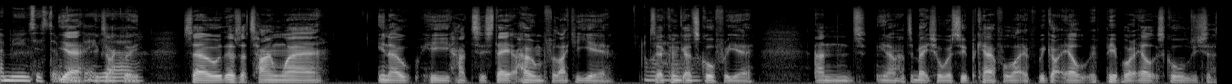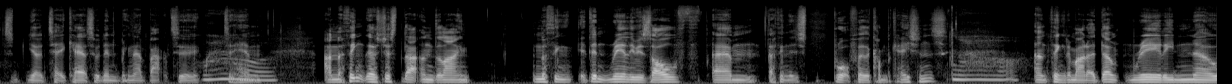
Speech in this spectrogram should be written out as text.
Immune system yeah, thing, exactly. yeah. So there was a time where, you know, he had to stay at home for like a year, so he couldn't go to school for a year, and you know had to make sure we're super careful. Like if we got ill, if people were ill at school, we just had to you know take care so we didn't bring that back to Wow. to him. And I think there's just that underlying. Nothing. It didn't really resolve. Um, I think it just brought further complications. Oh. And thinking about it, I don't really know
